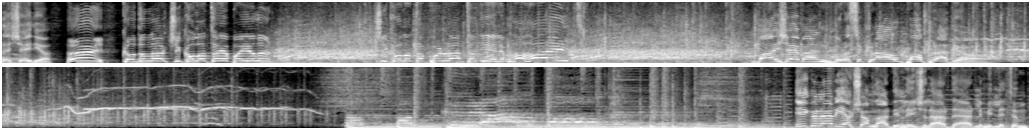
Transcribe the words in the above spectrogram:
de şey diyor. Hey kadınlar çikolataya bayılır. Çikolata pırlanta diyelim. Ha hayt. Bay J ben. Burası Kral Pop Radyo. İyi akşamlar dinleyiciler, değerli milletim.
